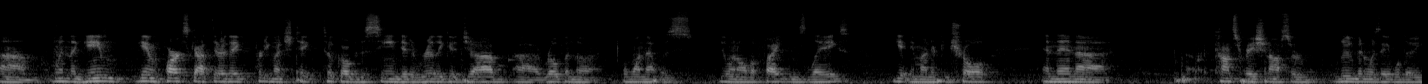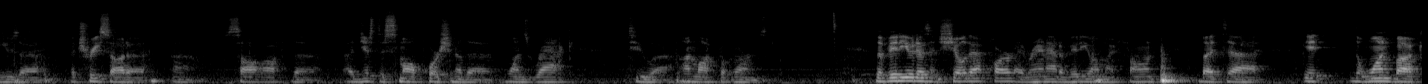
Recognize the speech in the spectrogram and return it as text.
Um, when the game game parks got there, they pretty much take, took over the scene, did a really good job uh, roping the, the one that was doing all the fighting's legs, getting him under control, and then uh, uh, conservation officer Lubin was able to use a, a tree saw to um, saw off the uh, just a small portion of the one's rack to uh, unlock the horns. The video doesn't show that part. I ran out of video on my phone, but uh, it the one buck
